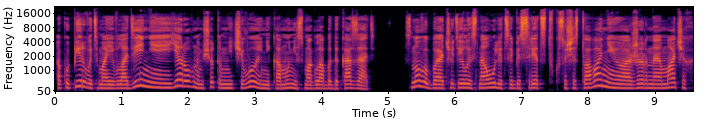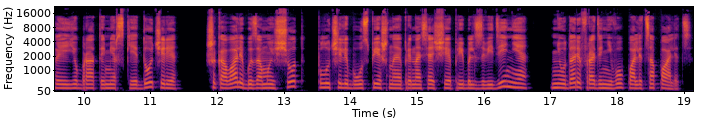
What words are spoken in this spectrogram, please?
оккупировать мои владения, и я ровным счетом ничего и никому не смогла бы доказать. Снова бы очутилась на улице без средств к существованию, а жирная мачеха и ее брат и мерзкие дочери шиковали бы за мой счет, получили бы успешное приносящее прибыль заведение не ударив ради него палец о палец.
